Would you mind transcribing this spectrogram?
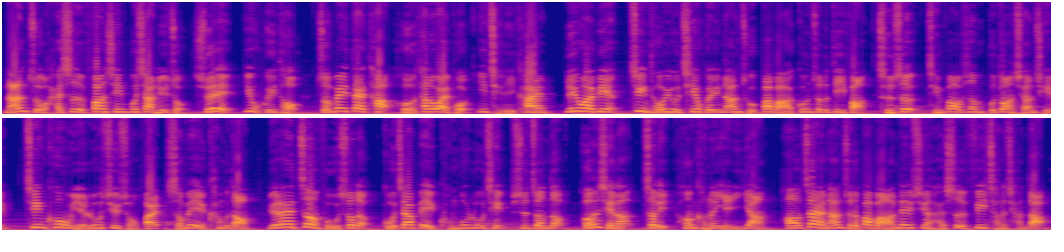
男主还是放心不下女主，所以又回头准备带她和她的外婆一起离开。另外一边，镜头又切回男主爸爸工作的地方，此时警报声不断响起，监控也陆续损坏，什么也看不到。原来政府说的国家被恐怖入侵是真的，很显然这里很可能也一样。好在男主的爸爸内心还是非常的强大，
